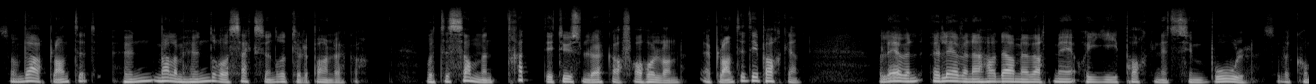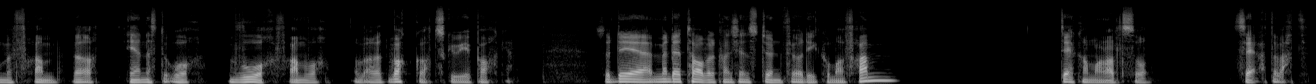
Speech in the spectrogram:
som hver plantet mellom 100 og 600 tulipanløker, og til sammen 30 000 løker fra Holland er plantet i parken. Og elevene har dermed vært med å gi parken et symbol som vil komme frem hvert eneste år, vår fremover, og være et vakkert skue i parken. Det, men det tar vel kanskje en stund før de kommer frem. Det kan man altså se etter hvert.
